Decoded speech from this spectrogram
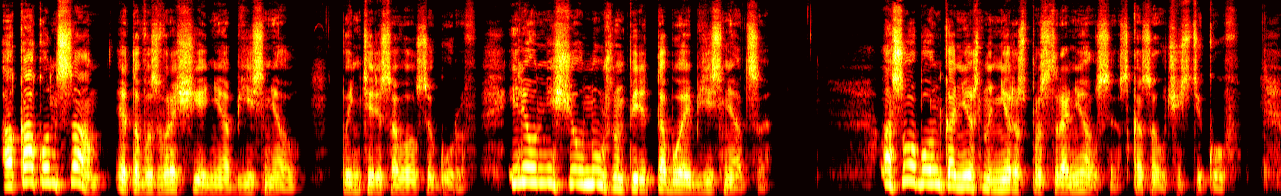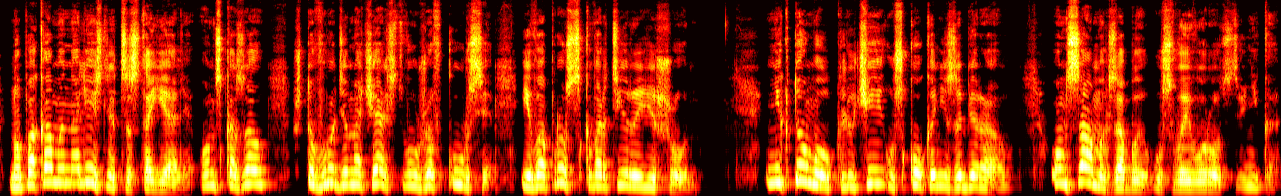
а как он сам это возвращение объяснял? поинтересовался Гуров. Или он не нужным перед тобой объясняться? Особо он, конечно, не распространялся, сказал Чистяков. Но пока мы на лестнице стояли, он сказал, что вроде начальство уже в курсе, и вопрос с квартирой решен. Никто, мол, ключей у скока не забирал. Он сам их забыл у своего родственника.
